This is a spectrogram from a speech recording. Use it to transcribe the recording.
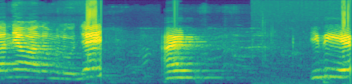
ధన్యవాదములు. జై అండ్ ఇది ఏ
